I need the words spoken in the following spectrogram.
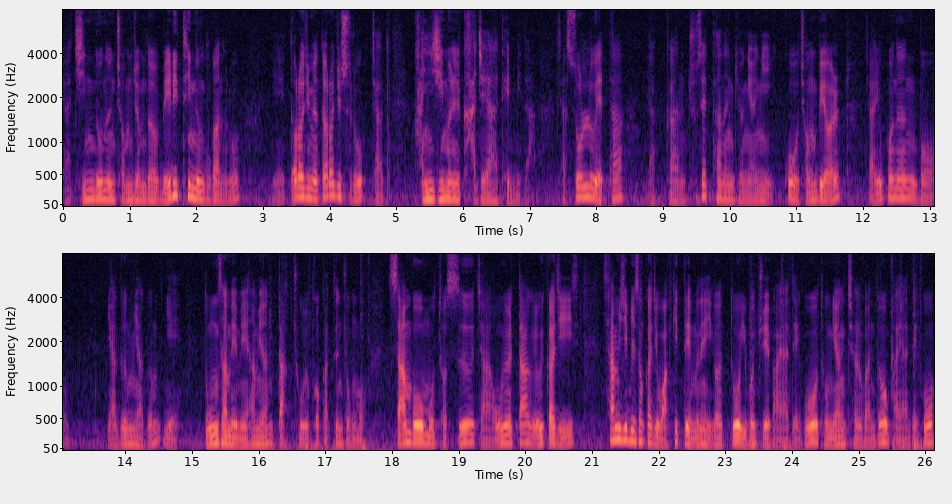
자 진도는 점점 더 메리트 있는 구간으로 예, 떨어지면 떨어질수록 자 관심을 가져야 됩니다. 자 솔루에타 약간 추세 타는 경향이 있고 정비열 자 요거는 뭐 야금야금 예 농사 매매하면 딱 좋을 것 같은 종목 삼보 모터스 자 오늘 딱 여기까지 31선까지 왔기 때문에 이것도 이번 주에 봐야 되고 동양철관도 봐야 되고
